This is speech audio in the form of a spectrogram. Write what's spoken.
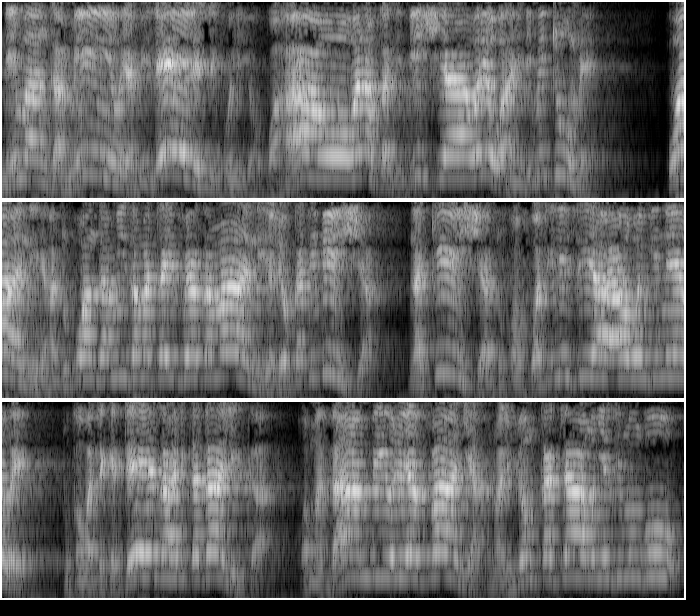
Ni maangamio ya milele siku hiyo kwa hao wanaokadhibisha waliowaahidi mitume. Kwani hatukuangamiza mataifa ya zamani yaliyokadhibisha na kisha tukawafuatilizia hao wenginewe, tukawateketeza hadi kadhalika kwa madhambi waliyofanya na walivyomkataa Mwenyezi Mungu.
